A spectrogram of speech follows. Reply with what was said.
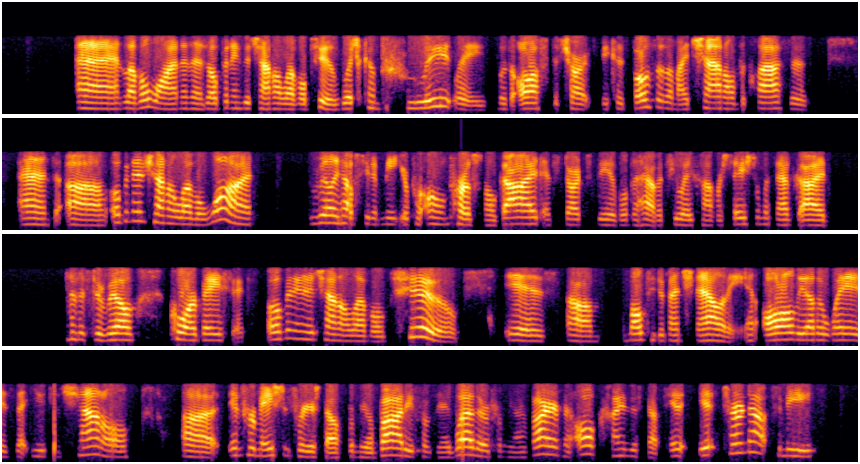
and level one, and there's Opening the Channel level two, which completely was off the charts because both of them I channeled the classes. And uh, Opening the Channel level one really helps you to meet your own personal guide and start to be able to have a two-way conversation with that guide. And it's a real core basics. Opening the channel level two is um, multidimensionality and all the other ways that you can channel uh, information for yourself from your body, from the weather, from your environment, all kinds of stuff. It it turned out to be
